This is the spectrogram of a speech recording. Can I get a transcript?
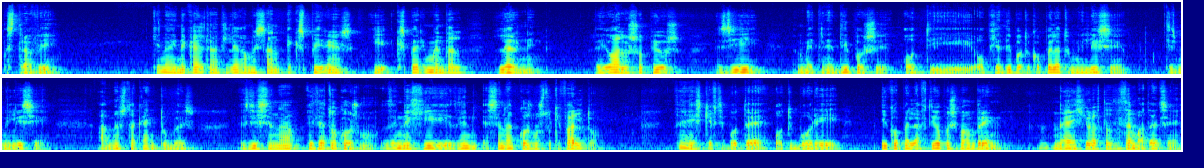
στραβή και να είναι καλύτερα να τη λέγαμε σαν experience ή experimental learning. Δηλαδή ο άλλος ο οποίος ζει με την εντύπωση ότι οποιαδήποτε κοπέλα του μιλήσει της μιλήσει, αμέσως θα κάνει τούμπες, ζει σε ένα ιδεατό κόσμο. Δεν έχει, δεν, σε ένα κόσμο στο κεφάλι του. Δεν έχει σκεφτεί ποτέ ότι μπορεί η κοπέλα αυτή, όπως είπαμε πριν, να έχει όλα αυτά τα θέματα. Έτσι.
